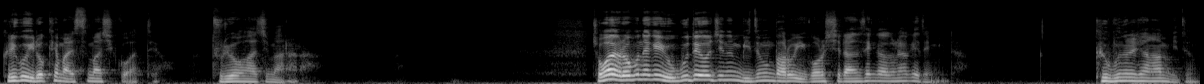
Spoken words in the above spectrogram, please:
그리고 이렇게 말씀하실 것 같아요. 두려워하지 말아라. 저와 여러분에게 요구되어지는 믿음은 바로 이것이라는 생각을 하게 됩니다. 그분을 향한 믿음.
